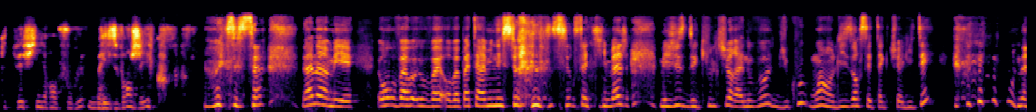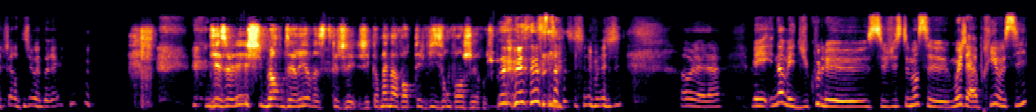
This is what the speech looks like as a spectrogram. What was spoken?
qui devait finir en fourrure, bah, il se vengeait. Quoi. Oui, c'est ça. Non, non, mais on va, on va, on va pas terminer sur, sur cette image, mais juste de culture à nouveau. Du coup, moi, en lisant cette actualité, on a perdu Audrey. Désolée, je suis morte de rire parce que j'ai quand même inventé le vison vengeur. J'imagine. Oh là là. Mais non, mais du coup, le, justement, ce, moi j'ai appris aussi.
